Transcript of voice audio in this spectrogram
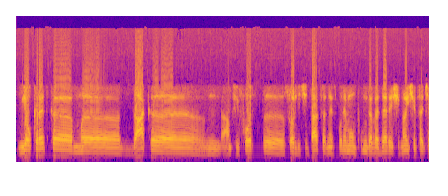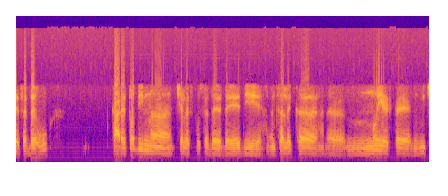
eu cred că dacă am fi fost solicitați să ne spunem un punct de vedere și noi și FCSB-ul, care tot din cele spuse de, de Edi înțeleg că nu este, nici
